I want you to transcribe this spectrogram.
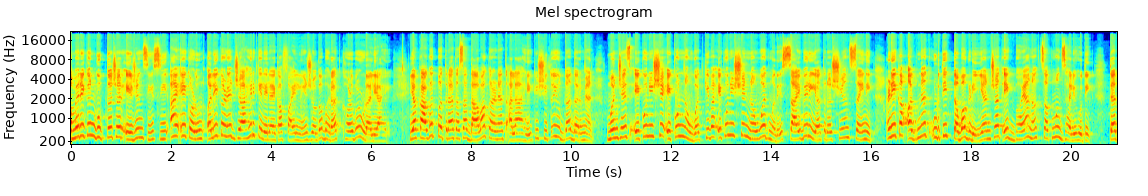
अमेरिकन गुप्तचर एजन्सी सी आय ए कडून अलीकडे जाहीर केलेल्या एका फाईलने जगभरात खळबळ उडाली आहे. या कागदपत्रात असा दावा करण्यात आला आहे की शीतयुद्धादरम्यान म्हणजेच एकोणीसशे एकोणनव्वद किंवा एकोणीसशे नव्वदमध्ये सायबेरियात रशियन सैनिक आणि एका अज्ञात उडती तबगडी यांच्यात एक भयानक चकमक झाली होती. त्यात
